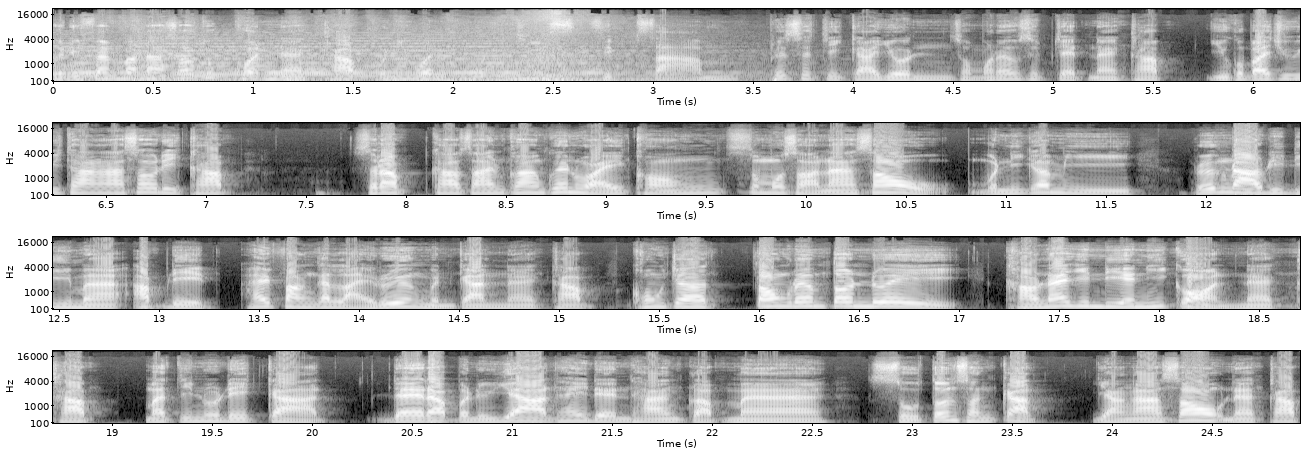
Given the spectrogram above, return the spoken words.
วัสดีแฟนบอลอาเซนอลทุกคนนะครับ วันนี้วันพุธที่ 13 พฤศจิกายน 2017 นะครับ อยู่กับบาชูวิทางอาเซนอลดีครับสำหรับข่าวสารความเคลื่อนไหวของสโมสรอาเซนอลวันนี้ก็มีเรื่องราวดีๆ มาอัปเดตให้ฟังกันหลายเรื่องเหมือนกันนะครับ คงจะต้องเริ่มต้นด้วยข่าวหน่ายินดีอันนี้ก่อนนะครับ มาติโนเดกาดได้รับอนุญาตให้เดินทางกลับมา สู่ต้นสังกัด อย่างอาเซนอลนะครับ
